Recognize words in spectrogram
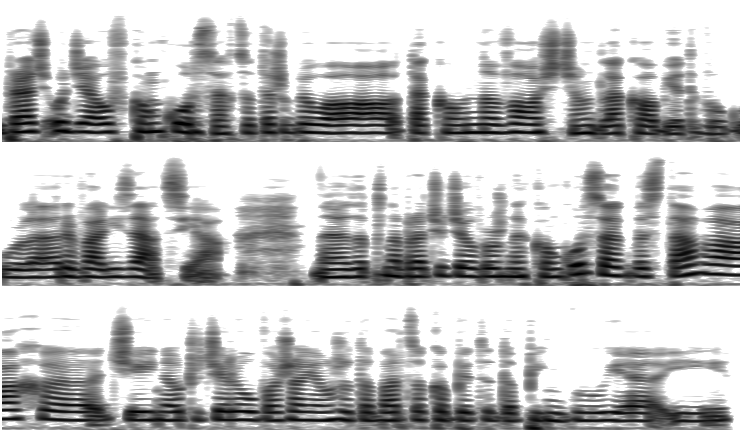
brać udział w konkursach, co też było taką nowością dla kobiet w ogóle, rywalizacja. E, zaczyna brać udział w różnych konkursach, wystawach. E, ci jej nauczyciele uważają, że to bardzo kobiety dopinguje i,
